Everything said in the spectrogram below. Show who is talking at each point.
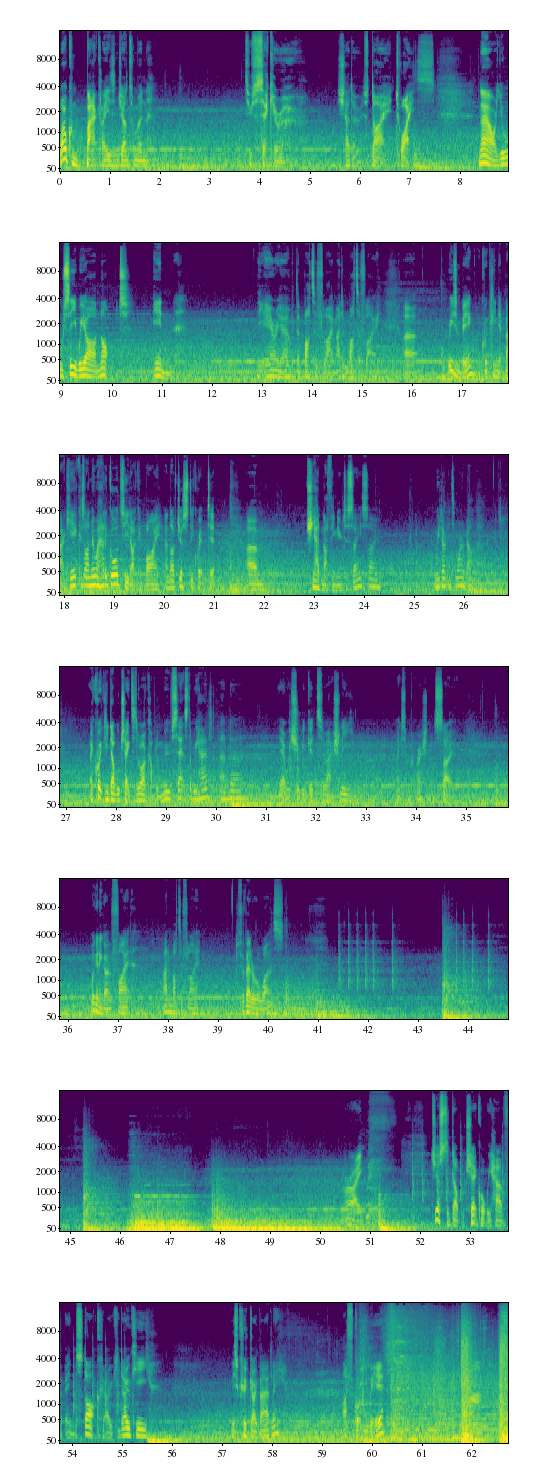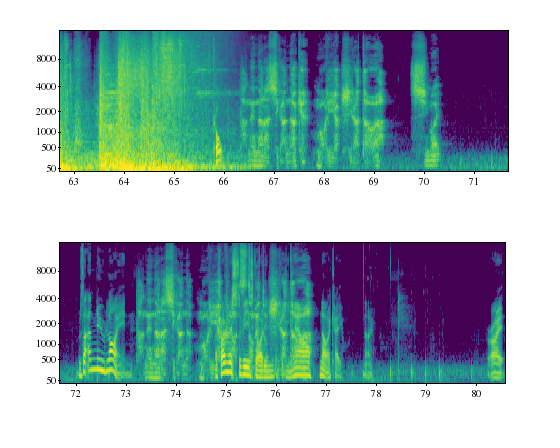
Speaker 1: Welcome back, ladies and gentlemen, to Sekiro. Shadows die twice. Now, you will see we are not in the area with the butterfly, Madam Butterfly. Uh, reason being, I quickly nipped back here because I knew I had a gourd seed I could buy, and I've just equipped it. Um, she had nothing new to say, so we don't need to worry about that. I quickly double checked as well a couple of move sets that we had, and uh, yeah, we should be good to actually make some progression. So, we're going to go and fight Madam Butterfly, for better or worse. Right. Just to double check what we have in stock, okie dokie. This could go badly. I forgot you were here. Cool.
Speaker 2: 種ならしがなけれ森や平田はしまい
Speaker 1: Was that a new line?
Speaker 2: 種ならしがな森
Speaker 1: I
Speaker 2: や
Speaker 1: try
Speaker 2: から
Speaker 1: this to be his
Speaker 2: 務めと
Speaker 1: guardian.
Speaker 2: 平
Speaker 1: Me
Speaker 2: 田
Speaker 1: now.
Speaker 2: は
Speaker 1: No, okay. No. Right.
